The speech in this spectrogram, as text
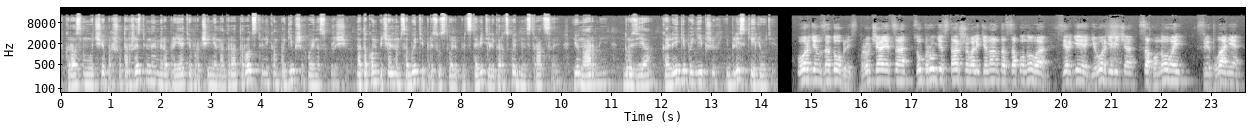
В Красном Луче прошло торжественное мероприятие вручения наград родственникам погибших военнослужащих. На таком печальном событии присутствовали представители городской администрации, юнармии, друзья, коллеги погибших и близкие люди. Орден за доблесть вручается супруге старшего лейтенанта Сапунова Сергея Георгиевича Сапуновой Светлане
